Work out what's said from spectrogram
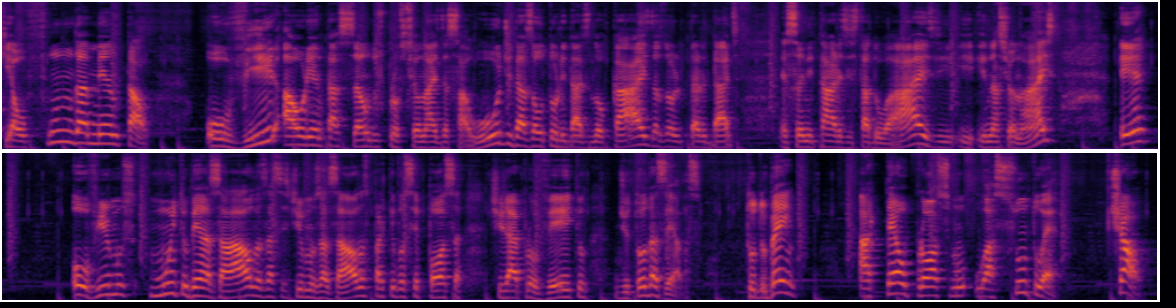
que é o fundamental ouvir a orientação dos profissionais da saúde, das autoridades locais, das autoridades é, sanitárias estaduais e, e, e nacionais e ouvirmos muito bem as aulas, assistirmos as aulas para que você possa tirar proveito de todas elas. Tudo bem? Até o próximo. O assunto é. Tchau!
